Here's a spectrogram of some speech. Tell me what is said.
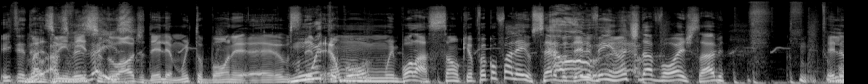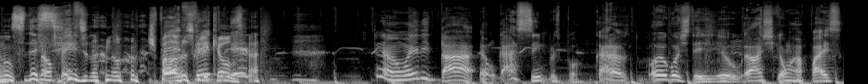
Entendeu? Mas o Às vezes início é do isso. áudio dele é muito bom, né? É, é- Muito é um- bom. uma embolação, que foi o que eu falei. O cérebro É o- dele vem antes da voz, sabe? ele bom. não se Não, decide no- nas palavras que ele quer usar. Não, ele tá. É um cara simples, pô. O cara, eu gostei. Eu, eu acho que é um rapaz.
